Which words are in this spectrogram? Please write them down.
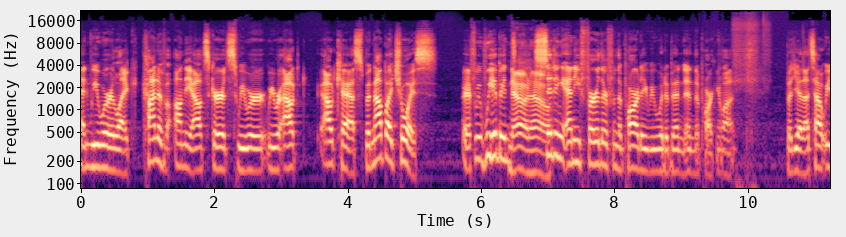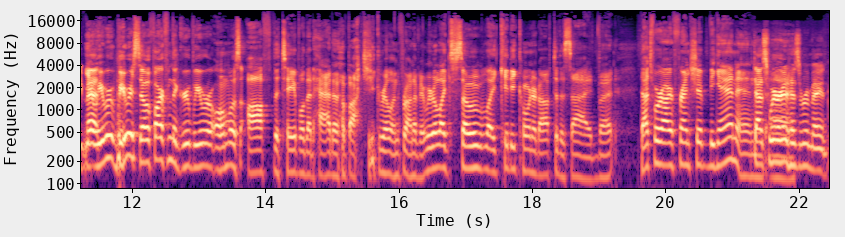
and we were like kind of on the outskirts. We were we were out outcasts, but not by choice. If we, if we had been No, no. sitting any further from the party, we would have been in the parking lot. But yeah, that's how we met. yeah, we were we were so far from the group, we were almost off the table that had a hibachi grill in front of it. We were like so like kitty cornered off to the side, but that's where our friendship began, and That's where uh, it has remained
